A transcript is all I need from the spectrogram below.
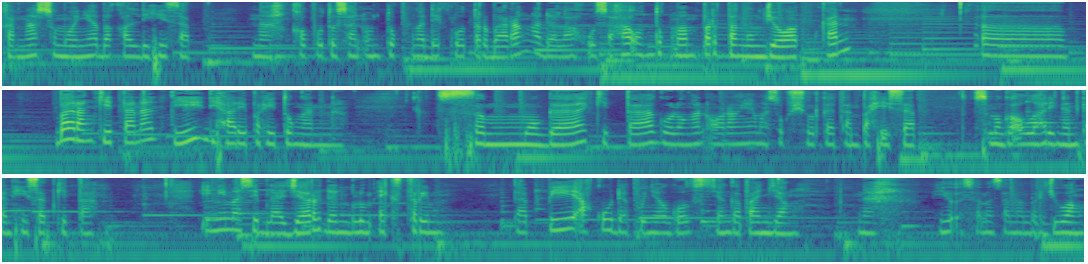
karena semuanya bakal dihisap. Nah, keputusan untuk ngedekluter barang adalah usaha untuk mempertanggungjawabkan uh, barang kita nanti di hari perhitungan. Nah, Semoga kita golongan orang yang masuk surga tanpa hisap. Semoga Allah ringankan hisap kita. Ini masih belajar dan belum ekstrim, tapi aku udah punya goals jangka panjang. Nah, yuk sama-sama berjuang.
